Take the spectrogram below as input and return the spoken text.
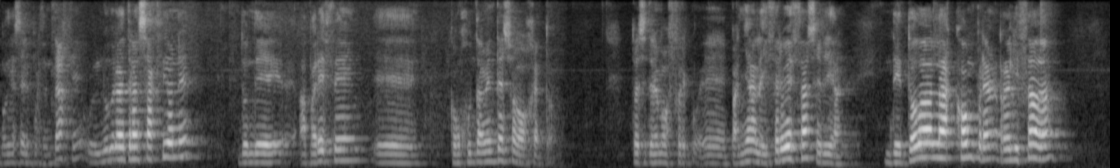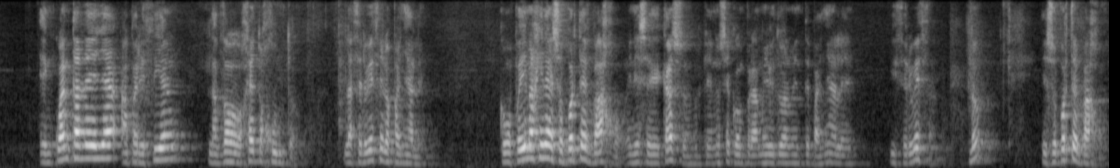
podría ser el porcentaje, o el número de transacciones donde aparecen eh, conjuntamente esos objetos. Entonces, si tenemos eh, pañales y cerveza, sería de todas las compras realizadas, en cuántas de ellas aparecían los dos objetos juntos la cerveza y los pañales. Como os podéis imaginar, el soporte es bajo en ese caso, porque no se compra muy habitualmente pañales y cerveza, ¿no? El soporte es bajo.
